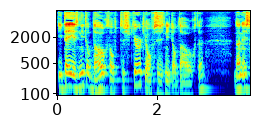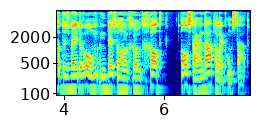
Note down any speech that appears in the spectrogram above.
IT is niet op de hoogte, of de security office is niet op de hoogte. Dan is dat dus wederom een best wel een groot gat als daar een datalek ontstaat.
